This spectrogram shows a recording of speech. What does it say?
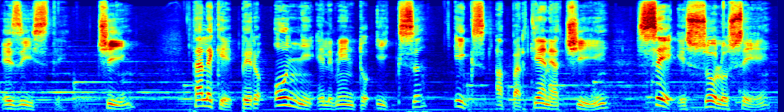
esiste C, tale che per ogni elemento X, X appartiene a C se e solo se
